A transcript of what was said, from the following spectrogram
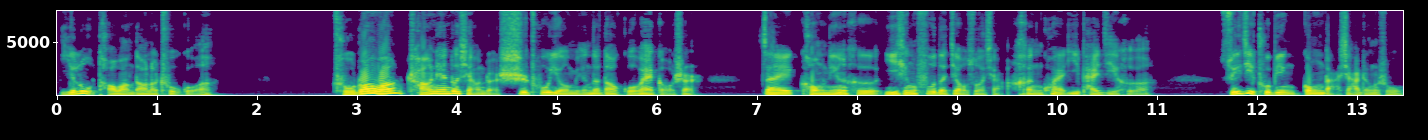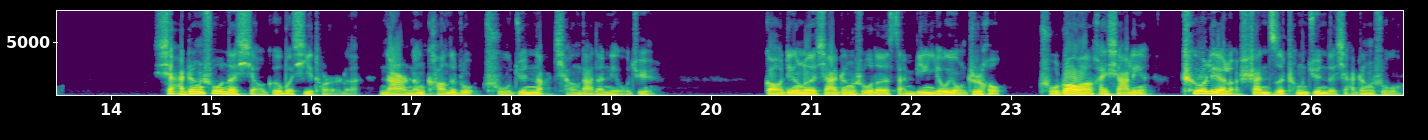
一路逃亡到了楚国。楚庄王常年都想着师出有名的到国外搞事儿，在孔宁和宜行夫的教唆下，很快一拍即合。随即出兵攻打夏征舒。夏征舒那小胳膊细腿的，哪能扛得住楚军那强大的扭矩？搞定了夏征舒的散兵游勇之后，楚庄王还下令车裂了擅自称君的夏征舒。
